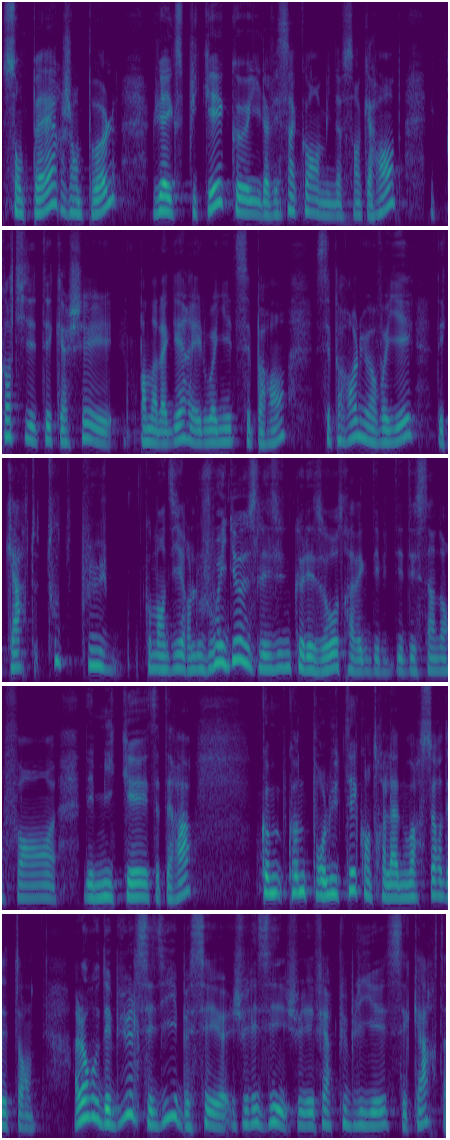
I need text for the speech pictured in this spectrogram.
son père, Jean-Paul, lui a expliqué qu'il avait 5 ans en 1940, et quand il était caché pendant la guerre et éloigné de ses parents, ses parents lui envoyaient des cartes toutes plus comment dire, joyeuses les unes que les autres, avec des, dessins d'enfants, des Mickey, etc. Comme, pour lutter contre la noirceur des temps. Alors au début, elle s'est dit, ben je, vais les, je les faire publier, ces cartes,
